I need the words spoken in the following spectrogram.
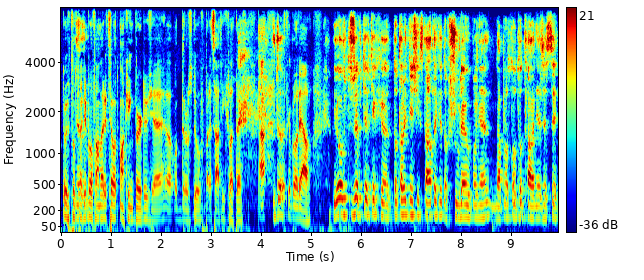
To už v podstatě bylo v Americe od Mockingbirdu, že? Od Drozdu v 50. letech. A to, to bylo dál. Jo, protože v těch, v těch totalitnějších státech je to všude úplně naprosto totálně, že si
